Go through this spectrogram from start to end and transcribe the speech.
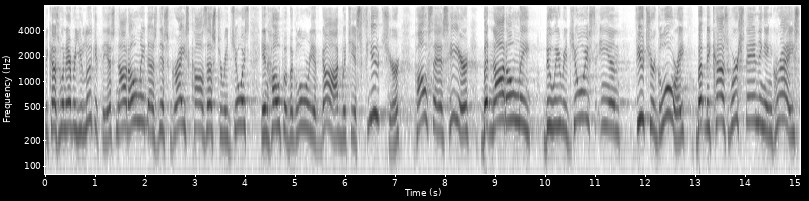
Because whenever you look at this, not only does this grace cause us to rejoice in hope of the glory of God, which is future, Paul says here, but not only do we rejoice in future glory, but because we're standing in grace,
